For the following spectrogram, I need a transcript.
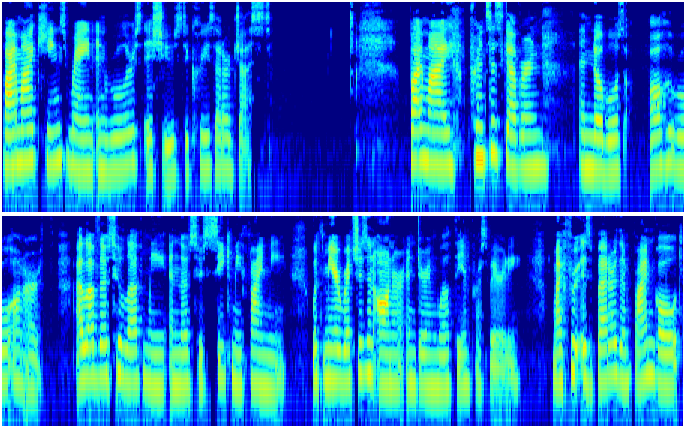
By my king's reign and ruler's issues, decrees that are just. By my princes govern and nobles, all who rule on earth. I love those who love me, and those who seek me find me, with mere riches and honor, enduring wealthy and prosperity. My fruit is better than fine gold.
